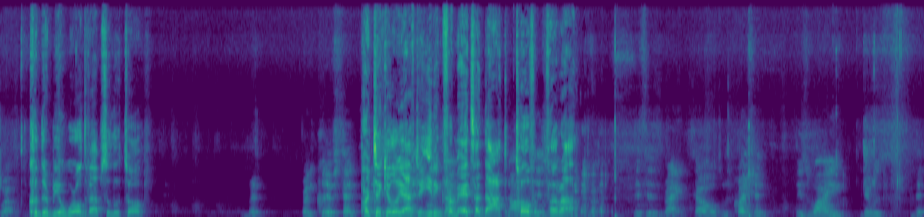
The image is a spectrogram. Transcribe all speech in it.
Well, Could there be a world of absolute Tov? But, he could have said. Particularly after eating from Etz Hadat, No, Tov Vara. This is right. So the question is why there was th-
